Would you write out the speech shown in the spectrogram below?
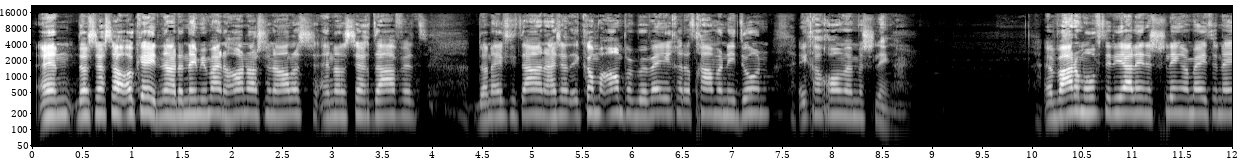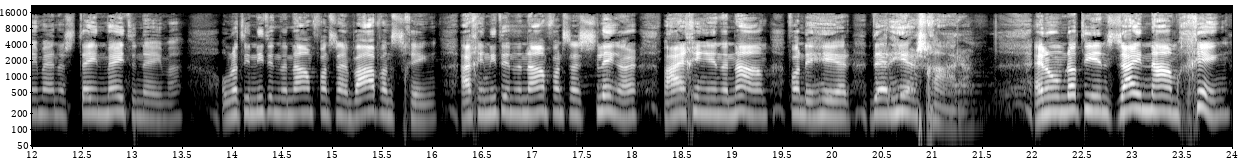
En dan zegt Saul, oké, nou dan neem je mijn harnas en alles. En dan zegt David, dan heeft hij het aan. Hij zegt, ik kan me amper bewegen, dat gaan we niet doen. Ik ga gewoon met mijn slinger. En waarom hoefde hij alleen een slinger mee te nemen en een steen mee te nemen? Omdat hij niet in de naam van zijn wapens ging. Hij ging niet in de naam van zijn slinger, maar hij ging in de naam van de Heer der Heerscharen. En omdat hij in zijn naam ging,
